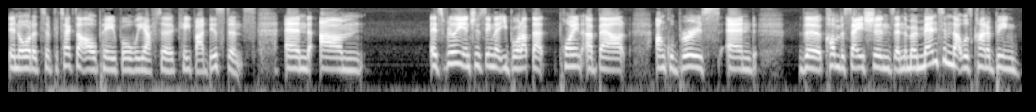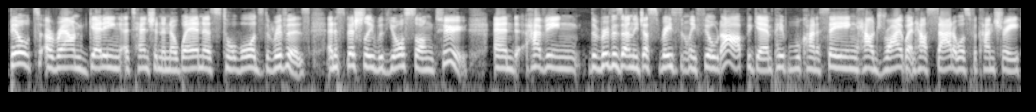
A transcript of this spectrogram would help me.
in order to protect our old people, we have to keep our distance. And um, it's really interesting that you brought up that point about Uncle Bruce and the conversations and the momentum that was kind of being built around getting attention and awareness towards the rivers, and especially with your song too. And having the rivers only just recently filled up again, people were kind of seeing how dry it went, how sad it was for country,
